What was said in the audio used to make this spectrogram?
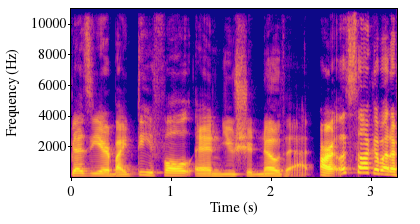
Bezier by default, and you should know that. Alright, let's talk about a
